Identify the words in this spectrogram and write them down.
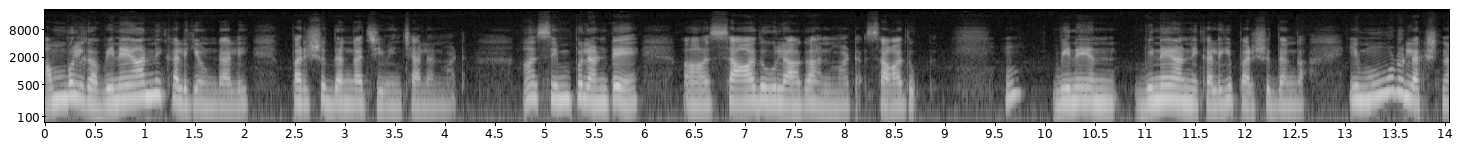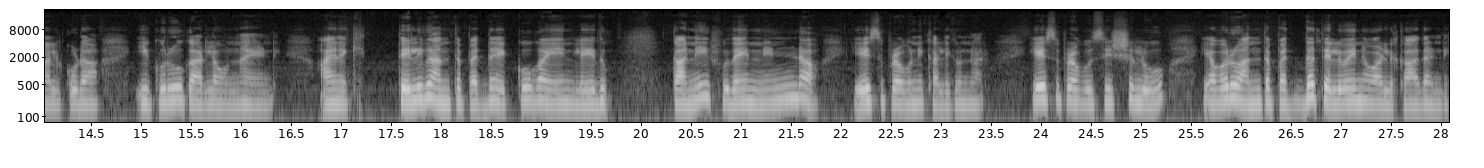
హంబుల్గా వినయాన్ని కలిగి ఉండాలి పరిశుద్ధంగా జీవించాలన్నమాట. సింపుల్ అంటే సాధువులాగా అన్నమాట. సాధు. వినయం వినయాన్ని కలిగి పరిశుద్ధంగా. ఈ మూడు లక్షణాలు కూడా ఈ గురువు గారిలో ఉన్నాయండి. ఆయనకి తెలివి అంత పెద్ద ఎక్కువగా ఏం లేదు. కానీ హృదయం నిండా యేసుప్రభుని కలిగి ఉన్నారు. యేసుప్రభు శిష్యులు ఎవరు అంత పెద్ద తెలివైన వాళ్ళు కాదండి.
